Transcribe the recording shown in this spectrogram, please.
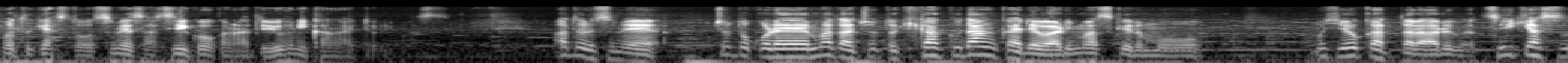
ポッドキャストを進めさせていこうかなというふうに考えております。あとですね、ちょっとこれ、まだちょっと企画段階ではありますけども、もしよかったら、あるいはツイキャス、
